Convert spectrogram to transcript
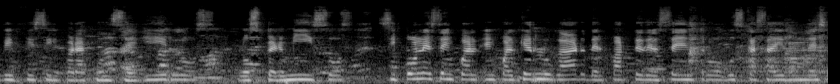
difícil para conseguirlos, los permisos. Si pones en, en cualquier lugar del parte del centro, buscas ahí donde es,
